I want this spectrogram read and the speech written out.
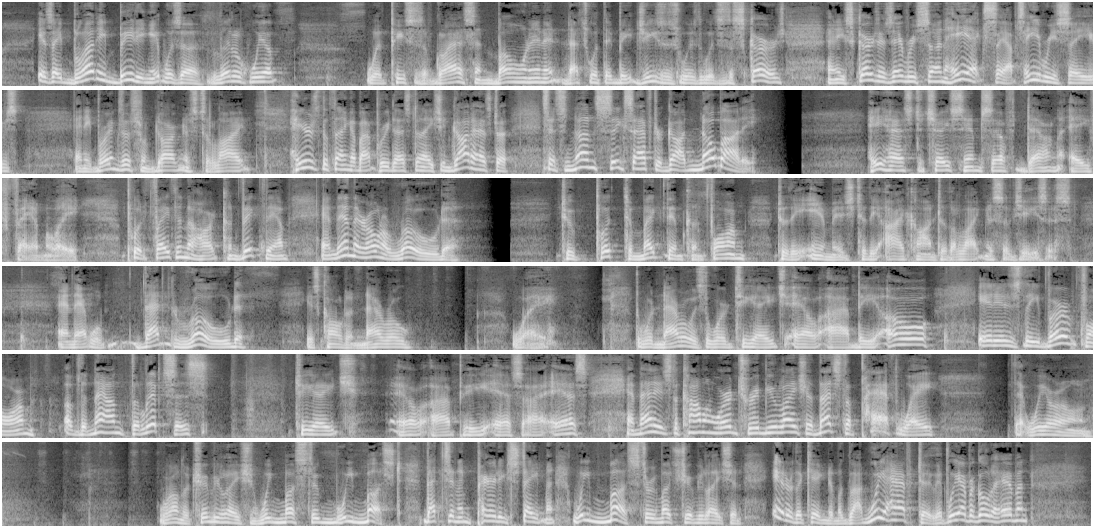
is a bloody beating. It was a little whip with pieces of glass and bone in it. That's what they beat Jesus with, was the scourge. And he scourges every son he accepts, he receives, and he brings us from darkness to light. Here's the thing about predestination God has to, since none seeks after God, nobody, he has to chase himself down a family put faith in the heart, convict them, and then they're on a road to put to make them conform to the image, to the icon, to the likeness of Jesus. And that will that road is called a narrow way. The word narrow is the word T H L I B O. It is the verb form of the noun thlipsis, T H L I P S I S, and that is the common word tribulation. That's the pathway that we are on. We're on the tribulation. We must through we must. That's an imperative statement. We must through much tribulation enter the kingdom of God. We have to. If we ever go to heaven,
